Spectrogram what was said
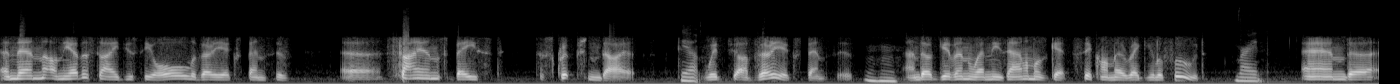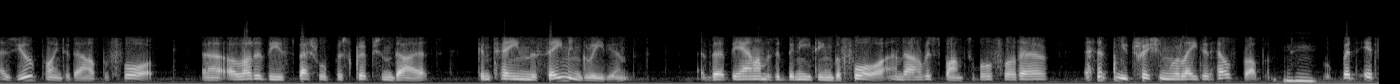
And then on the other side, you see all the very expensive uh, science-based prescription diets yeah, which are very expensive and are given when these animals get sick on their regular food. right, And uh, as you pointed out before, uh, a lot of these special prescription diets contain the same ingredients that the animals have been eating before and are responsible for their nutrition related health problems. Mm-hmm. But it's,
